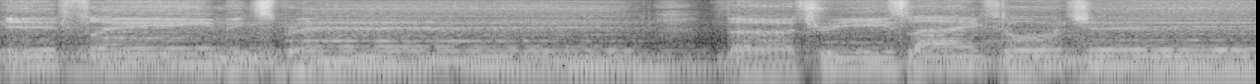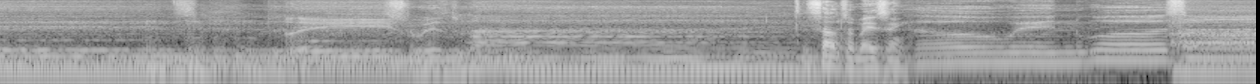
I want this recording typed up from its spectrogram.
it flaming spread. Trees like torches blazed with light. It sounds amazing. The wind was on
